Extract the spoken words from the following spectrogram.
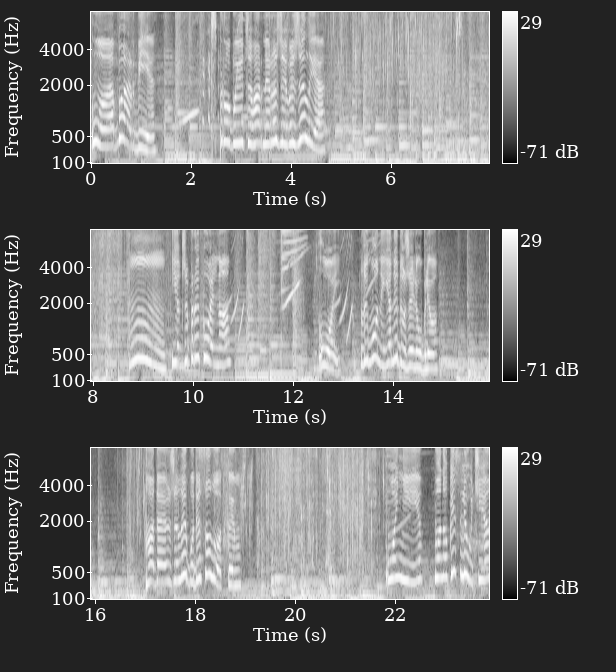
О, Барбі! Спробую це гарне рожеве. Ммм, як же прикольно. Ой, лимони я не дуже люблю. Гадаю, желе буде солодким. О, ні, воно кислюче.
